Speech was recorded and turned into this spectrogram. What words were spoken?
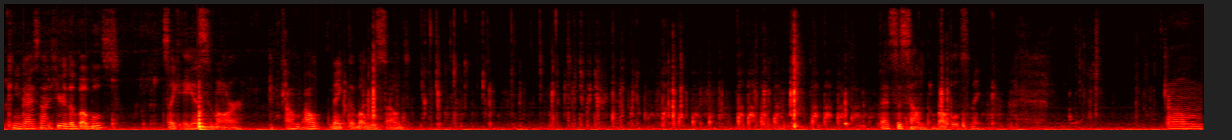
Can you guys not hear the bubbles? It's like ASMR. I'll, I'll make the bubble sounds. That's the sound the bubbles make. Um,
